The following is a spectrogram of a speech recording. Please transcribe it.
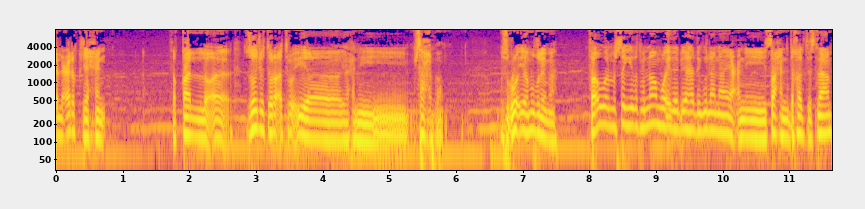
العرق يحن. فقال آه، زوجته رأت رؤيا يعني صعبة رؤيا مظلمة. فأول ما استيقظت من النوم واذا بهذا يقول أنا يعني صح إني دخلت اسلام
